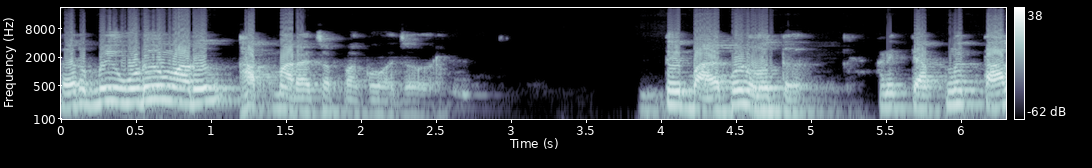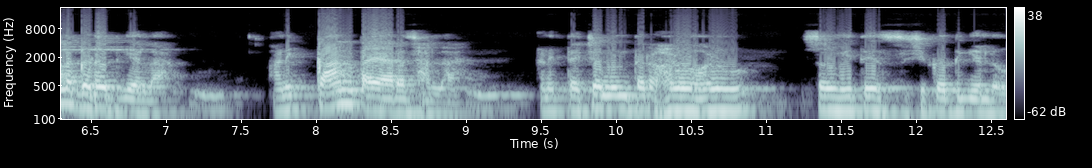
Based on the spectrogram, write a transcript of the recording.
तर मी उडी मारून थाप मारायचा पाकवाजावर ते बाळपण होतं आणि त्यातनं ताल घडत गेला आणि कान तयार झाला. आणि त्याच्यानंतर हळूहळू संगीते शिकत गेलो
